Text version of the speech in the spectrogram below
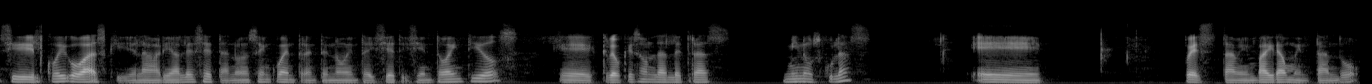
si el código ASCII de la variable z no se encuentra entre 97 y 122, que creo que son las letras minúsculas, eh, pues también va a ir aumentando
